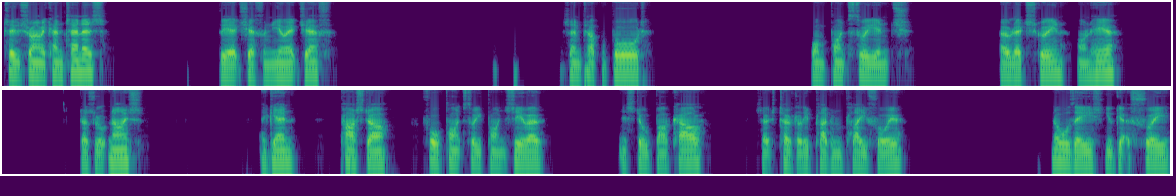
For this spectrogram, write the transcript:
Two ceramic antennas, VHF and UHF, same type of board, 1.3 inch OLED screen on here, does look nice. Again, Pi-Star 4.3.0 installed by Carl, so it's totally plug and play for you. And all these you get a free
